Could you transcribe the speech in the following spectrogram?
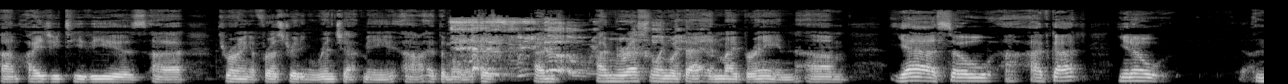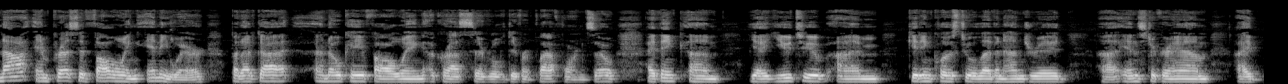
Um, IGTV is uh, throwing a frustrating wrench at me uh, at the moment because I'm I'm wrestling with that in my brain. Um, yeah, so uh, I've got you know not impressive following anywhere, but I've got an okay following across several different platforms. So I think, um, yeah, YouTube, I'm getting close to 1100. Uh, Instagram, I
